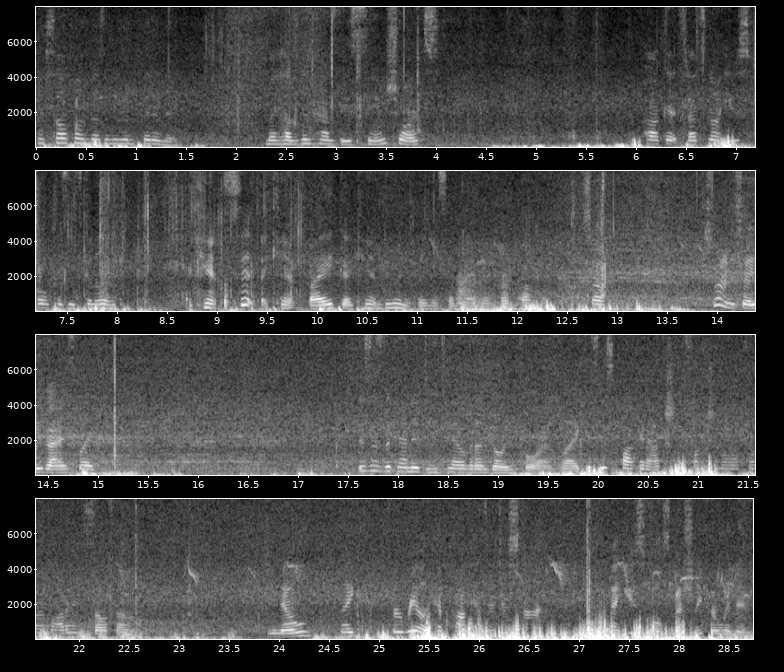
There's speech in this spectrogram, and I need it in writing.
My cell phone doesn't even fit in it. My husband has these same shorts. The pocket, that's not useful because it's gonna like, I can't sit, I can't bike, I can't do anything with something in my front pocket. So, just wanted to show you guys like, this is the kind of detail that I'm going for. Like, is this pocket actually functional for a modern cell phone? You know, like for real, hip pockets are just not that useful, especially for women.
